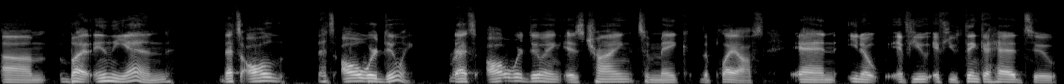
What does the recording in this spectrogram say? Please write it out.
Um, but in the end, that's all that's all we're doing Right. That's all we're doing is trying to make the playoffs. And you know, if you if you think ahead to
